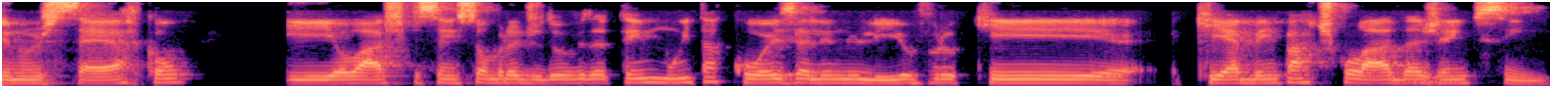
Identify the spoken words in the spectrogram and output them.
que nos cercam. E eu acho que, sem sombra de dúvida, tem muita coisa ali no livro que, que é bem particular da gente, sim.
